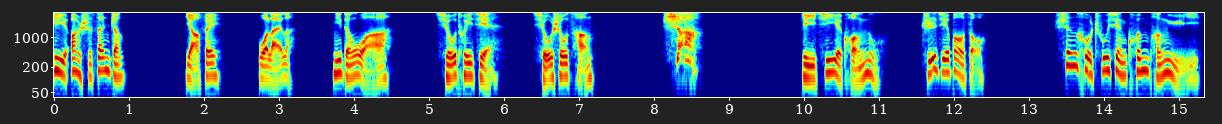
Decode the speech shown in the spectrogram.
第二十三章，亚飞，我来了，你等我啊！求推荐，求收藏。杀！李七夜狂怒，直接暴走，身后出现鲲鹏羽翼，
